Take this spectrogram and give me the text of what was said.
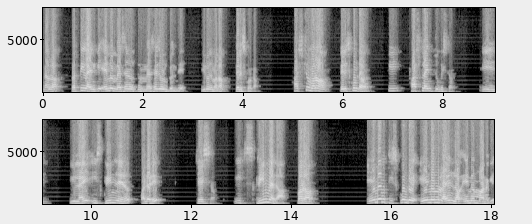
దానిలో ప్రతి లైన్కి ఏమేమి మెసేజ్ మెసేజ్ ఉంటుంది ఈరోజు మనం తెలుసుకుంటాం. ఫస్ట్ మనం తెలుసుకుంటాం ఈ ఫస్ట్ లైన్ చూపిస్తాం. ఈ ఈ లైన్ ఈ స్క్రీన్ నేను ఆల్రెడీ చేసిన. ఈ స్క్రీన్ మీద మనం ఏమేమి తీసుకుంటే ఏమేమి లైన్లో ఏమేమి మనకి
